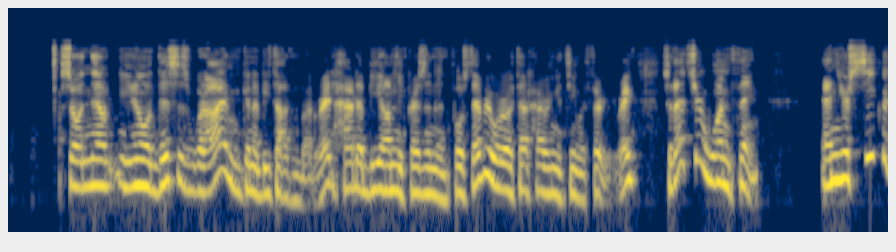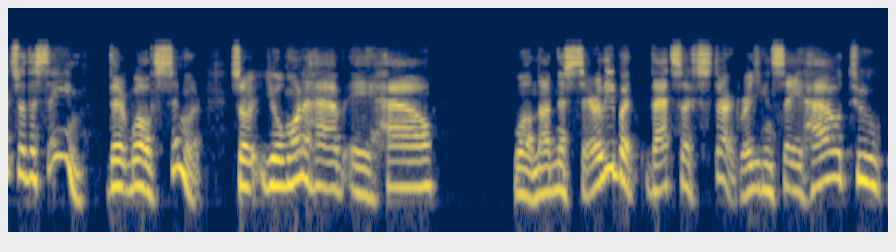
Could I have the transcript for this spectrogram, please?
so now you know this is what I'm going to be talking about right? How to be omnipresent and post everywhere without hiring a team of 30 right? So that's your one thing and your secrets are the same. They're well similar. So you'll want to have a how well not necessarily but that's a start right? You can say how to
